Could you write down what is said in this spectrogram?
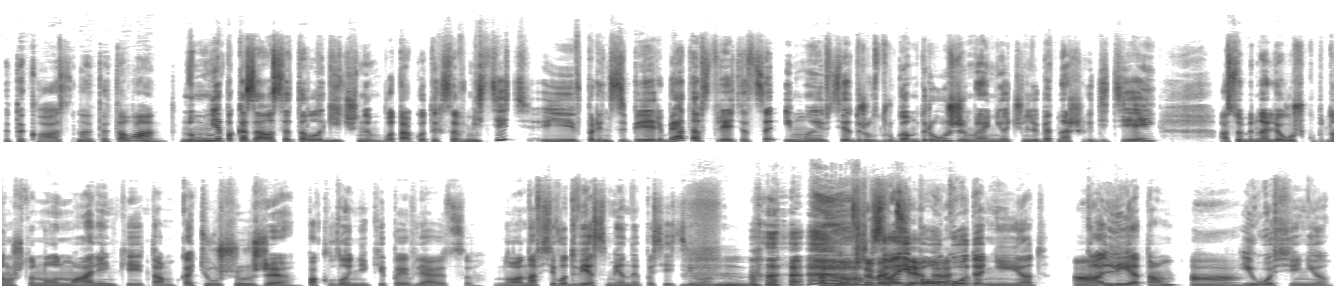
Это классно, это талант. Ну, мне показалось это логичным, вот так вот их совместить. И, в принципе, ребята встретятся, и мы все друг с другом дружим, и они очень любят наших детей, особенно Левушку, потому что ну, он маленький, там Катюши уже поклонники появляются. Но она всего две смены посетила. Одну в животе, Свои да? полгода нет, А. летом А. и осенью.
